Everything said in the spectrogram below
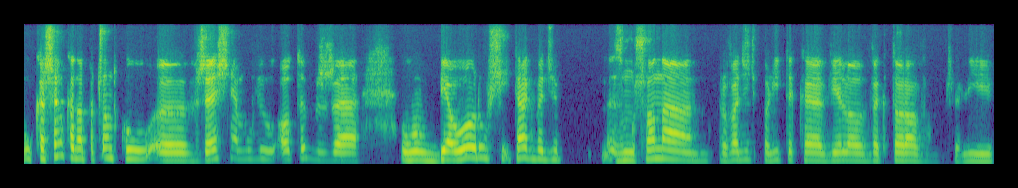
Łukaszenka na początku e, września mówił o tym, że Białoruś i tak będzie zmuszona prowadzić politykę wielowektorową, czyli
